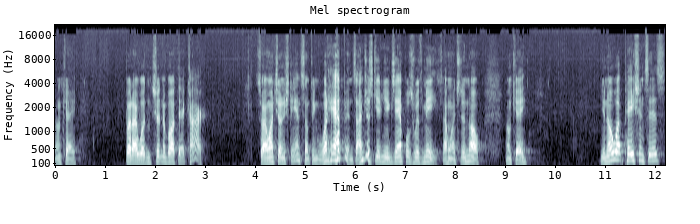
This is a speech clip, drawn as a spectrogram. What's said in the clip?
Okay? But I wasn't, shouldn't have bought that car. So I want you to understand something. What happens? I'm just giving you examples with me. So I want you to know. Okay? You know what patience is?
